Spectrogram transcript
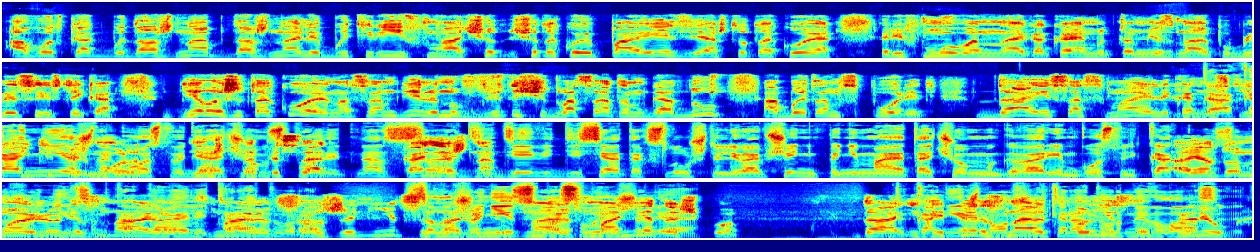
а вот как бы должна, должна ли быть рифма, а что, что такое поэзия, а что такое рифмованная какая-нибудь там, не знаю, публицистика. Дело же такое, на самом деле, ну, в 2020 году об этом спорить. Да, и со смайликами Да, конечно, может, господи, может о чем написать. спорить? Нас конечно. 9 десятых слушателей вообще не понимают, о чем мы говорим. Господи, как А я думаю, люди знают, знают Солженицына, Солженицына знают Монеточку. Да, да и конечно, теперь знают Луизу Глюк.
